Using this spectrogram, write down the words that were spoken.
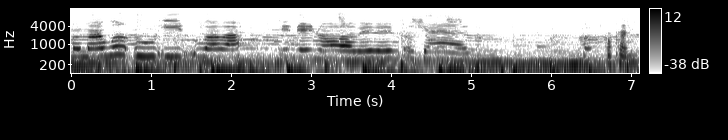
Mama will ooh eat Lola. Ding ding Lola, again. Okay.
